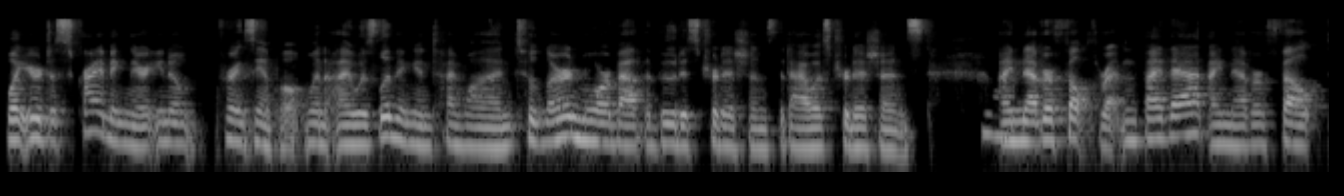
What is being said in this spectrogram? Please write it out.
what you're describing there, you know, for example, when I was living in Taiwan to learn more about the Buddhist traditions, the Taoist traditions, I mm-hmm. never felt threatened by that. I never felt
